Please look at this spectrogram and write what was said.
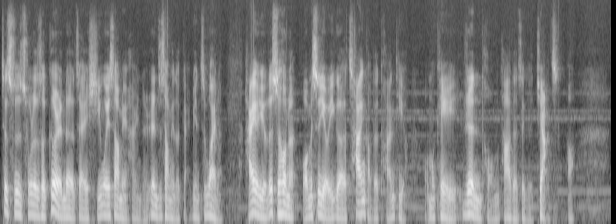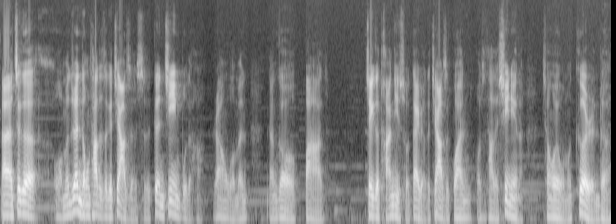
这是除了说个人的在行为上面还有你的认知上面的改变之外呢，还有有的时候呢，我们是有一个参考的团体啊，我们可以认同它的这个价值啊，那这个我们认同它的这个价值是更进一步的哈，让我们能够把这个团体所代表的价值观或者他的信念呢，成为我们个人的。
